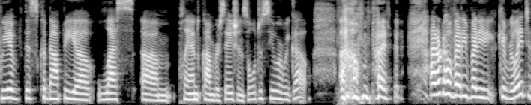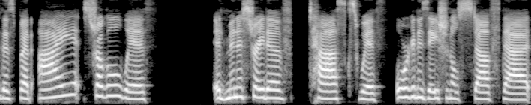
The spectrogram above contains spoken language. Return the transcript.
we have this could not be a less um, planned conversation. So we'll just see where we go. Um, but I don't know if anybody can relate to this, but I struggle with administrative tasks, with organizational stuff that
